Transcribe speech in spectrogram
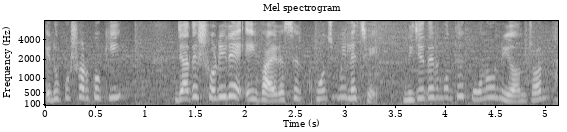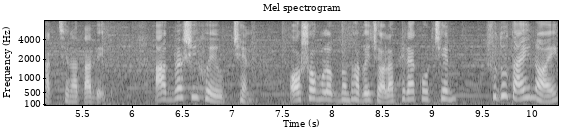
এর উপসর্গ কি? যাদের শরীরে এই ভাইরাসের খোঁজ মিলেছে, নিজেদের মধ্যে কোনো নিয়ন্ত্রণ থাকছে না তাদের। আগ্রাসী হয়ে উঠছেন, অসংলগ্নভাবে চলাফেরা করছেন, শুধু তাই নয়,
